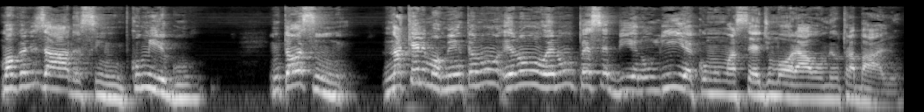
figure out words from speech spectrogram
organizada, assim, comigo. Então, assim, naquele momento eu não, eu não, eu não percebia, não lia como um assédio moral o meu trabalho.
